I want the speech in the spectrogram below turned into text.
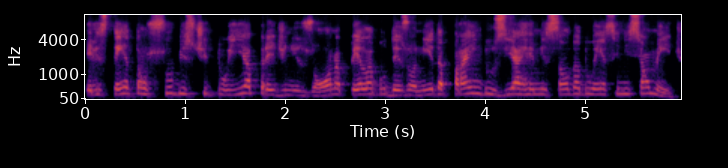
eles tentam substituir a prednisona pela budesonida para induzir a remissão da doença inicialmente,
